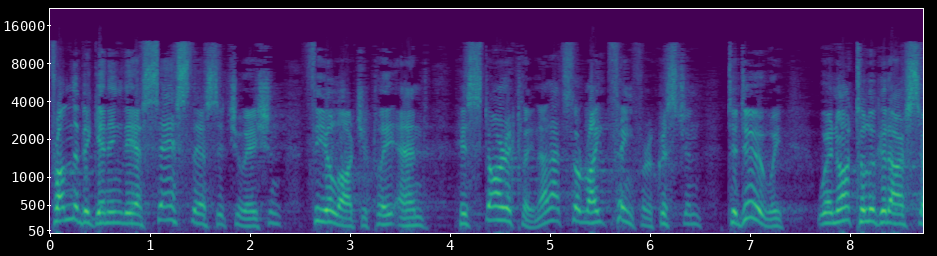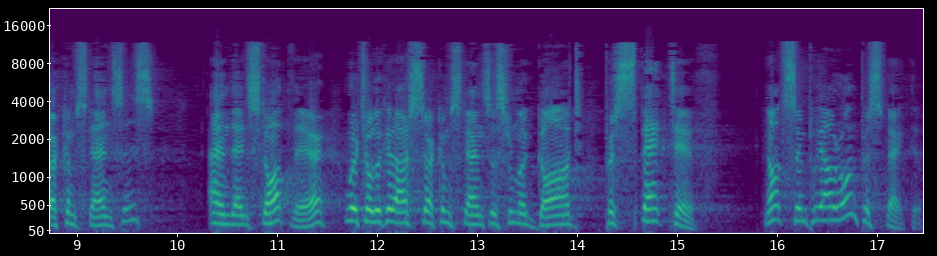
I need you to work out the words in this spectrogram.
From the beginning, they assess their situation theologically and historically. Now, that's the right thing for a Christian to do. We, we're not to look at our circumstances and then stop there. We're to look at our circumstances from a God perspective, not simply our own perspective.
